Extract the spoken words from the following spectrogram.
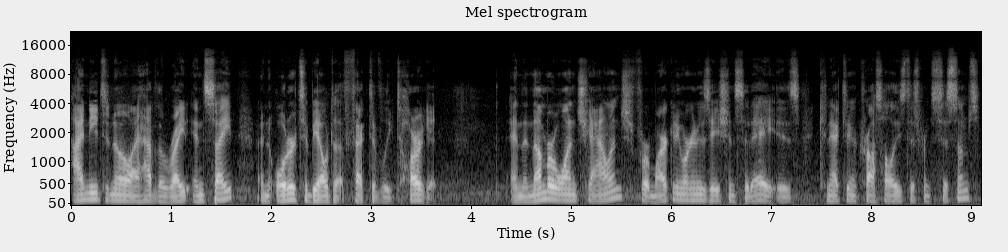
I need to know I have the right insight in order to be able to effectively target and the number one challenge for marketing organizations today is connecting across all these different systems.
